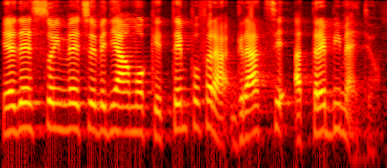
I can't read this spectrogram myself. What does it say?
E adesso invece vediamo che tempo farà grazie a Trebbi Meteo.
